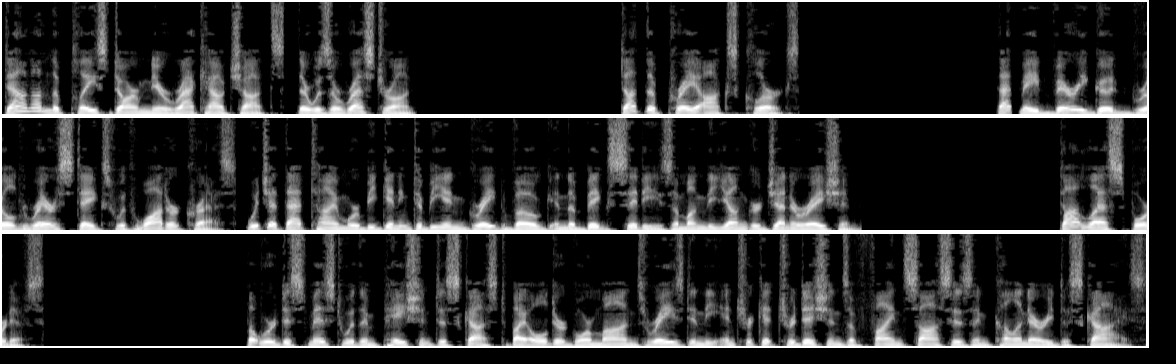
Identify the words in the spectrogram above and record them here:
Down on the Place d'Armes near Racouchot's, there was a restaurant. The Pré Aux Clercs that made very good grilled rare steaks with watercress, which at that time were beginning to be in great vogue in the big cities among the younger generation. Les Sportifs but were dismissed with impatient disgust by older gourmands raised in the intricate traditions of fine sauces and culinary disguise.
